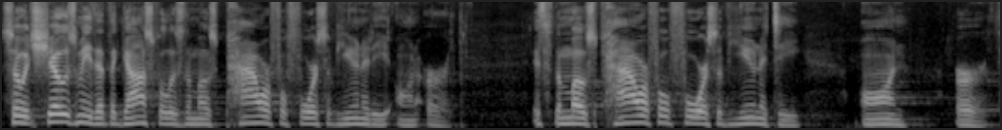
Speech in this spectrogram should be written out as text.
So it shows me that the gospel is the most powerful force of unity on earth. It's the most powerful force of unity on earth.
